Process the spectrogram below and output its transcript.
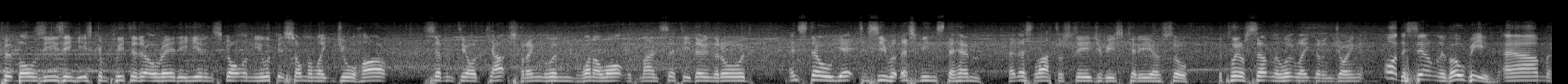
football's easy. He's completed it already here in Scotland. You look at someone like Joe Hart, 70 odd caps for England, won a lot with Man City down the road and still yet to see what this means to him at this latter stage of his career. So the players certainly look like they're enjoying it. Oh, they certainly will be, um,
